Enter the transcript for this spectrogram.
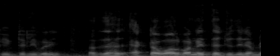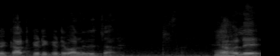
গিভ ডেলিভারি তাদের দেখা একটা ওয়াল বানাইতে যদি আপনি কাঠ কেটে কেটে বানাতে চান তাহলে আহ,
